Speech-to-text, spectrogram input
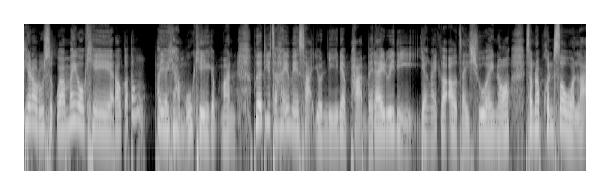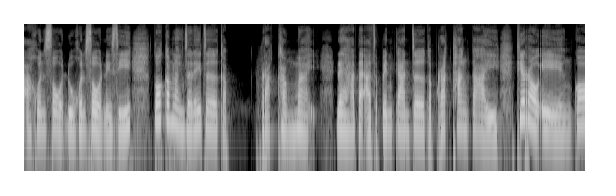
ที่เรารู้สึกว่าไม่โอเค เราก็ต้องพยายามโอเคกับมัน เพื่อที่จะให้เมษายนนี้เนี่ยผ่านไปได้ด้วยดี ยังไงก็เอาใจช่วยเนาะสำหรับคนโสดละอะคนโสดดูคนโสดในซิก็กำลังจะได้เจอกับ รักครั้งใหม่นะคะแต่อาจจะเป็นการเจอกับรักทางไกล ที่เราเองก็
